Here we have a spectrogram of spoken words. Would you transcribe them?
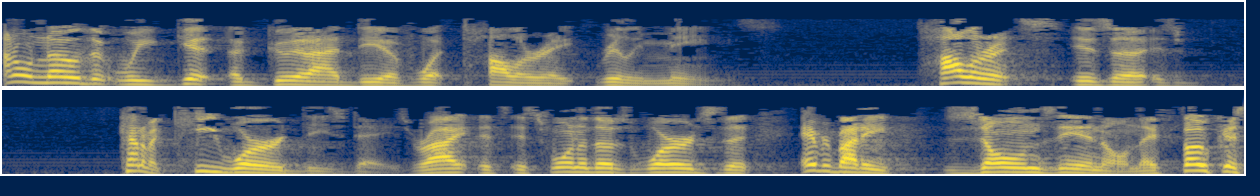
I don't know that we get a good idea of what tolerate really means. Tolerance is a, is kind of a key word these days, right? It's, it's one of those words that everybody zones in on. They focus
